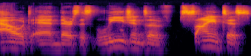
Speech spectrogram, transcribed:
out and there's this legions of scientists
